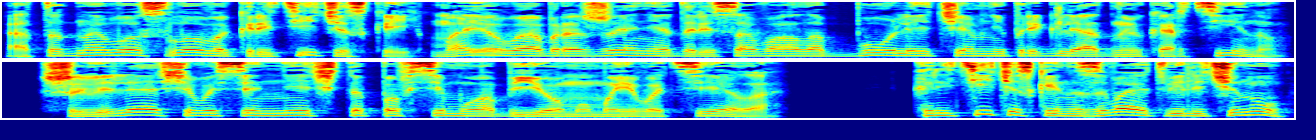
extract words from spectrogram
От одного слова «критической» мое воображение дорисовало более чем неприглядную картину, шевелящегося нечто по всему объему моего тела. Критической называют величину,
